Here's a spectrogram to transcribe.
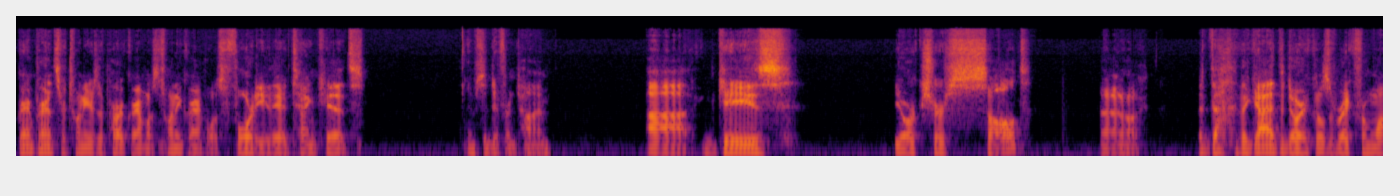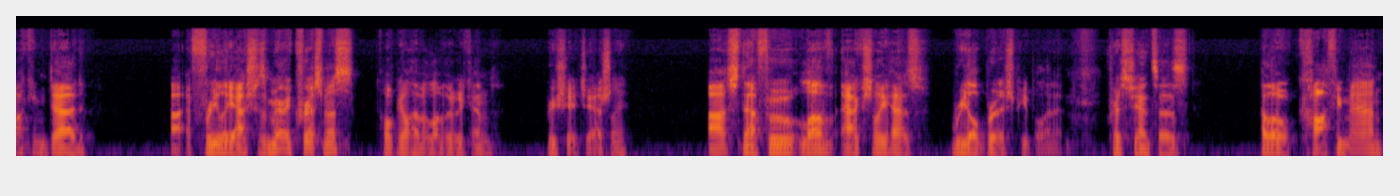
grandparents are 20 years apart. Grandma was 20. Grandpa was 40. They had 10 kids. It was a different time. Uh, gaze Yorkshire salt. I don't know. The the guy at the door equals Rick from Walking Dead. Uh, Freely Ash says, "Merry Christmas. Hope you all have a lovely weekend. Appreciate you, Ashley." Uh, Snafu Love actually has real British people in it. Christian says, "Hello, Coffee Man,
